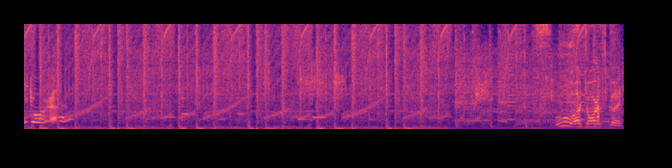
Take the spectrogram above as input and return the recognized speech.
Adora? Ooh, Adora's good.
